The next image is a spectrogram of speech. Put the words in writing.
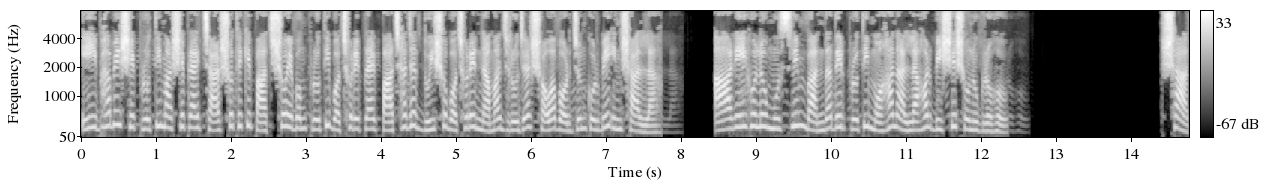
এইভাবে সে প্রতি মাসে প্রায় চারশো থেকে পাঁচশো এবং প্রতি বছরে প্রায় পাঁচ হাজার দুইশো বছরের নামাজ রোজার সওয়াব অর্জন করবে ইনশাআল্লাহ। আর এই হল মুসলিম বান্দাদের প্রতি মহান আল্লাহর বিশেষ অনুগ্রহ। সাত,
